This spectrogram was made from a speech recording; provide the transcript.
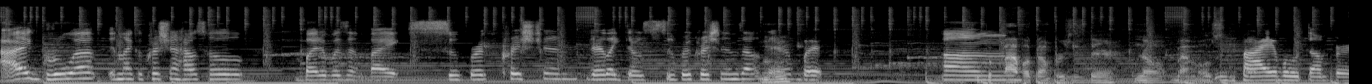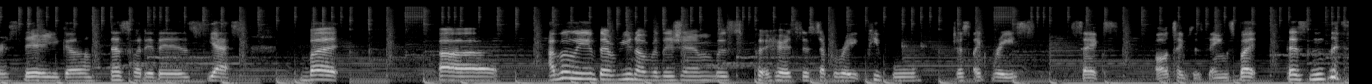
I grew up in like a Christian household, but it wasn't like super Christian. They're like those super Christians out mm-hmm. there, but um, Bible thumpers is there. No, by most. Bible thumpers. There you go. That's what it is. Yes, but uh, I believe that you know religion was put here to separate people, just like race, sex, all types of things. But that's that's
